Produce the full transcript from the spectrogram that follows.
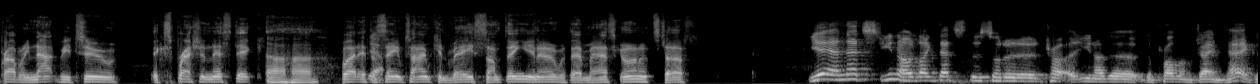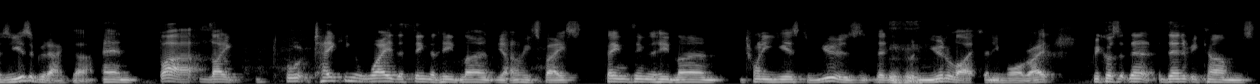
probably not be too expressionistic, uh huh. but at Yeah. the same time convey something, you know, with that mask on. It's tough. Yeah, and that's you know like that's the sort of you know the the problem James had because he is a good actor, and but like for taking away the thing that he'd learned, you know, his face, taking the thing that he'd learned twenty years to use that he Mhm. couldn't utilize anymore, right? Because then then it becomes,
